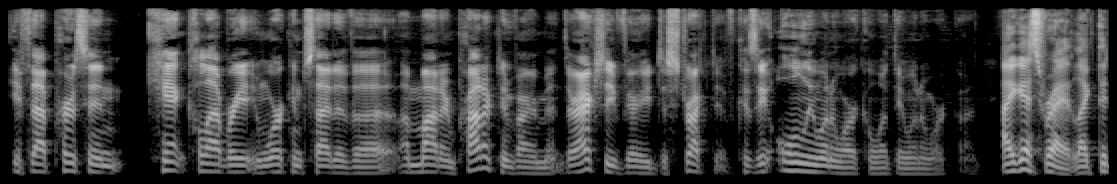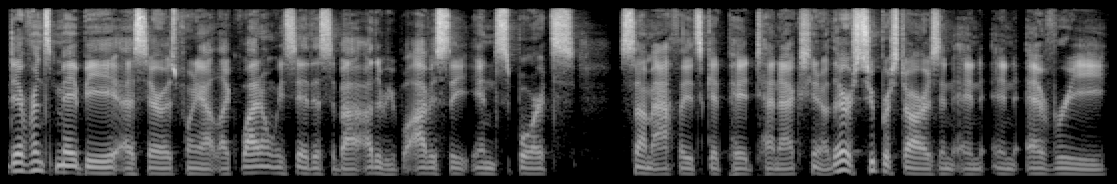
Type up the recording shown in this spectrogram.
if that person can't collaborate and work inside of a, a modern product environment, they're actually very destructive because they only want to work on what they want to work on. I guess right. Like the difference may be, as Sara was pointing out, like why don't we say this about other people? Obviously, in sports, some athletes get paid 10x. You know, there are superstars in in, in every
